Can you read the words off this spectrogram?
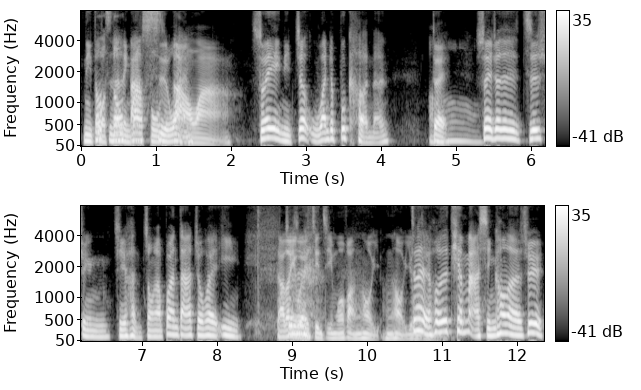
你都只能领到四万哇，所以你这五万就不可能。对，哦、所以就是咨询其实很重要，不然大家就会一大家都以为紧急魔法很好很好用，对，或者是天马行空的去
